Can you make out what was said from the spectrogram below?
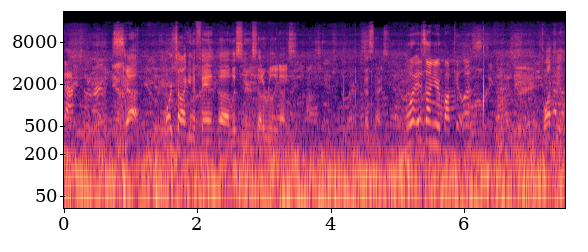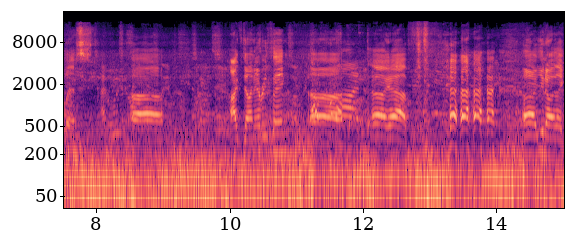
Back to the roots. Yeah, or talking to fan uh, listeners that are really nice. That's nice. What is on your bucket list? Bucket list. Uh, I've done everything. Uh, on. uh, yeah. uh, you know, like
